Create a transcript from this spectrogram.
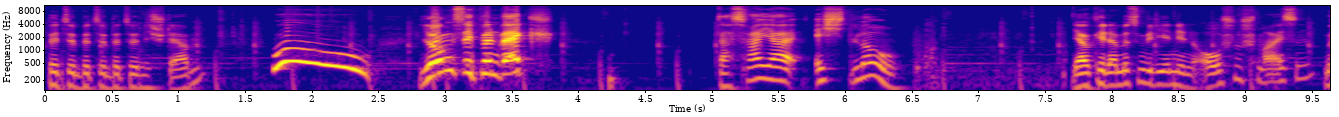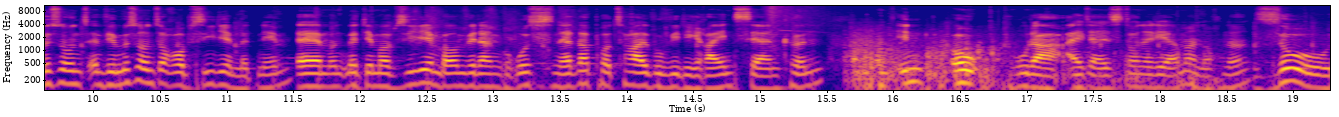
Bitte, bitte, bitte nicht sterben. Woo! Jungs, ich bin weg! Das war ja echt low. Ja, okay, dann müssen wir die in den Ocean schmeißen. Müssen uns, wir müssen uns auch Obsidian mitnehmen. Ähm, und mit dem Obsidian bauen wir dann ein großes Nether-Portal, wo wir die reinzerren können. Und in... Oh, Bruder, Alter, es donnert ja immer noch, ne? So,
